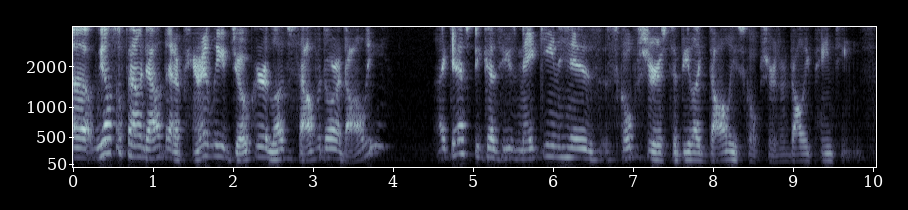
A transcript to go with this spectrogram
uh, we also found out that apparently Joker loves Salvador Dali. I guess because he's making his sculptures to be like Dali sculptures or Dali paintings.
